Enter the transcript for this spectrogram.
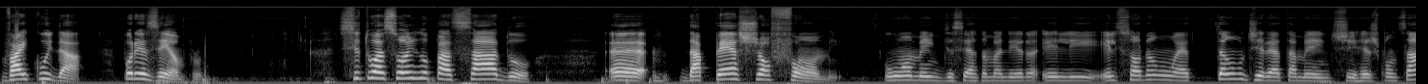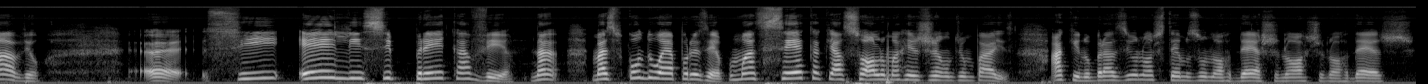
vai cuidar. Por exemplo, situações no passado é, da peste ou fome. O homem, de certa maneira, ele, ele só não é tão diretamente responsável é, se ele se precaver. Né? Mas quando é, por exemplo, uma seca que assola uma região de um país. Aqui no Brasil nós temos o Nordeste, Norte Nordeste,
